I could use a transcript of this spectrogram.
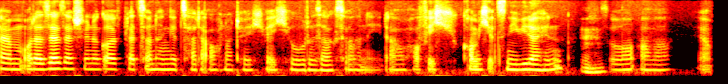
ähm, oder sehr, sehr schöne Golfplätze und dann gibt es halt auch natürlich welche, wo du sagst, oh nee, da hoffe ich, komme ich jetzt nie wieder hin. Mhm. So, aber ja.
